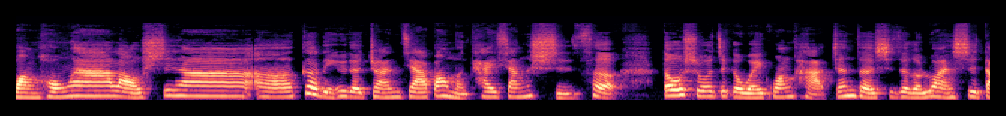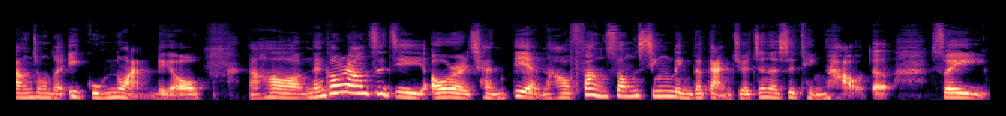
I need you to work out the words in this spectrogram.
网红啊，老师啊，呃，各领域的专家帮我们开箱实测，都说这个微光卡真的是这个乱世当中的一股暖流，然后能够让自己偶尔沉淀，然后放松心灵的感觉，真的是挺好的，所以。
